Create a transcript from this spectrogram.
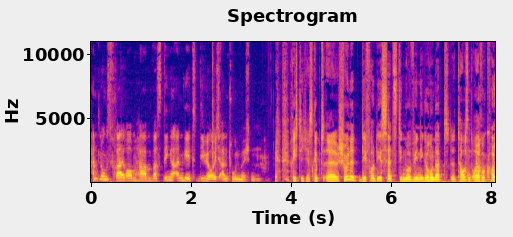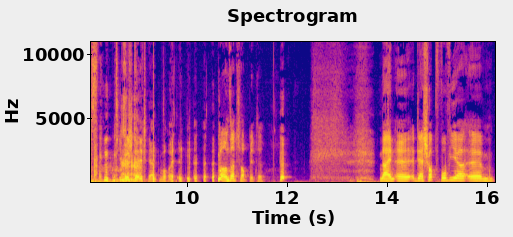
Handlungsfreiraum haben, was Dinge angeht, die wir euch antun möchten. Richtig, es gibt äh, schöne DVD-Sets, die nur wenige hunderttausend Euro kosten, die bestellt werden wollen. Über unseren Job, bitte. Nein, äh, der Shop, wo wir ähm,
